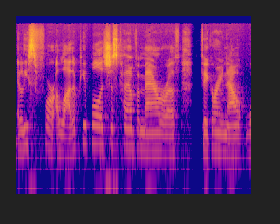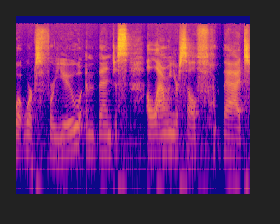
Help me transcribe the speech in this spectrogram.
at least for a lot of people, it's just kind of a matter of figuring out what works for you and then just allowing yourself that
